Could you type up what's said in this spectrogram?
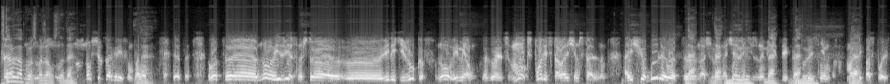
Второй вопрос, ну, пожалуйста, ну, да. Ну, ну, все за грифом, понятно. Да. Это, вот, э, ну, известно, что э, Великий Жуков, ну, имел, как говорится, мог спорить с товарищем Сталиным. А еще были вот э, да, наши да, военачальники были, знаменитые, да, которые да, с ним могли да. поспорить.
